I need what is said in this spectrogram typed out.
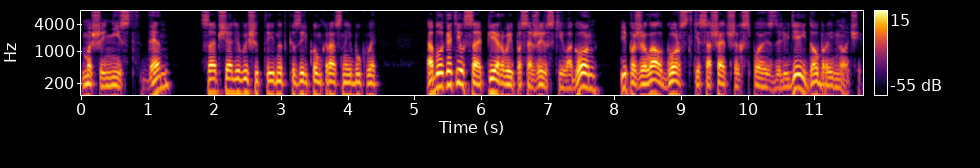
«Машинист Дэн», сообщали вышитые над козырьком красные буквы, облокотился первый пассажирский вагон и пожелал горстке сошедших с поезда людей доброй ночи.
